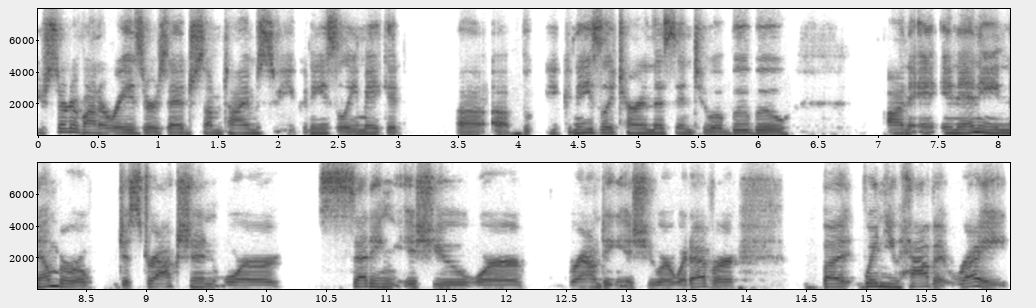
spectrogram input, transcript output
you're sort of on a razor's edge sometimes. You can easily make it. Uh, a, you can easily turn this into a boo boo on in any number of distraction or setting issue or grounding issue or whatever. But when you have it right,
